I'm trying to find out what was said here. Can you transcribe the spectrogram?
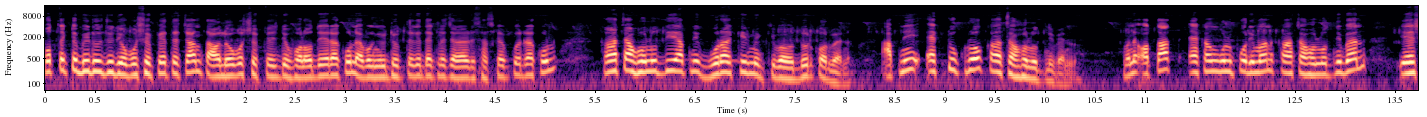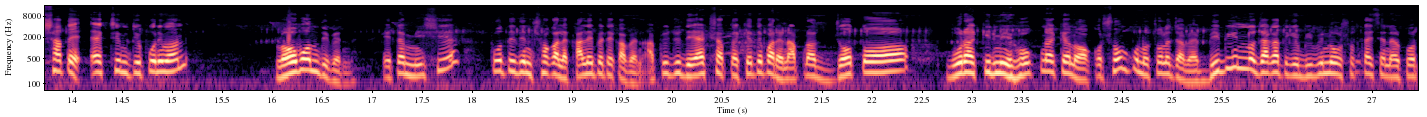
প্রত্যেকটা ভিডিও যদি অবশ্যই পেতে চান, তাহলে অবশ্যই পেজটি ফলো দিয়ে রাখুন এবং ইউটিউব থেকে দেখলে চ্যানেলটি সাবস্ক্রাইব করে রাখুন। কাঁচা হলুদ দিয়ে আপনি গোড়া কৃমি কীভাবে দূর করবেন? আপনি এক টুকরো কাঁচা হলুদ নেবেন। মানে অর্থাৎ এক আঙ্গুল পরিমাণ কাঁচা হলুদ নেবেন, এর সাথে এক চিমটি পরিমাণ লবণ দিবেন। এটা মিশিয়ে প্রতিদিন সকালে খালি পেটে খাবেন। আপনি যদি এক সপ্তাহ খেতে পারেন, আপনার যত গোড়া কৃমি হোক না কেন সম্পূর্ণ চলে যাবে। বিভিন্ন জায়গা থেকে বিভিন্ন ওষুধ খাইছেন, এরপর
